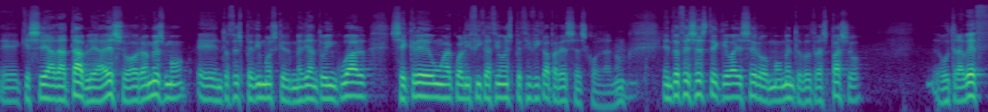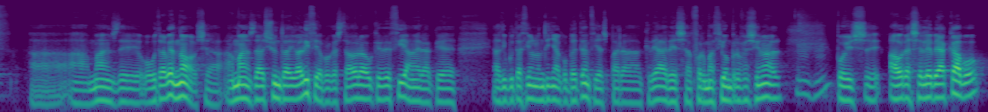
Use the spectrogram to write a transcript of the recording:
eh, que sea adaptable a eso ahora mismo, eh, entonces pedimos que mediante o INCUAL se cree unha cualificación específica para esa escola. Non? Entonces este que vai ser o momento do traspaso, outra vez a, a mans de outra vez non, o sea, a mans da Xunta de Galicia, porque hasta ahora o que decían era que a Diputación non tiña competencias para crear esa formación profesional, uh -huh. pois eh, ahora se leve a cabo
